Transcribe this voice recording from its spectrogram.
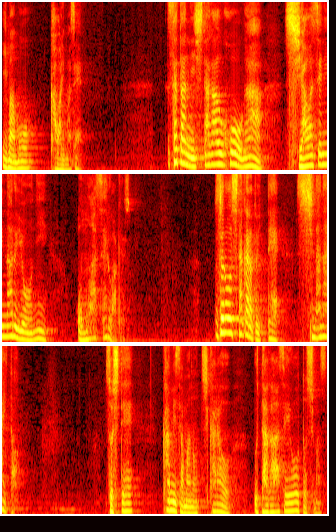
今も変わりません。サタンに従う方が幸せになるように思わせるわけです。それをしたからといって死なないと。そして神様の力を疑わせようとします。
